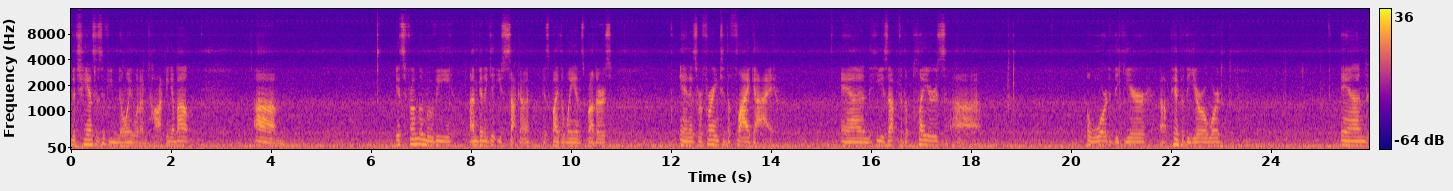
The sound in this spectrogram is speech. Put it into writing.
the chances of you knowing what I'm talking about. Um, it's from the movie I'm Gonna Git You Sucka. It's by the Wayans brothers. And it's referring to the Fly Guy. And he's up for the Players uh, Award of the Year, uh, Pimp of the Year Award. And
